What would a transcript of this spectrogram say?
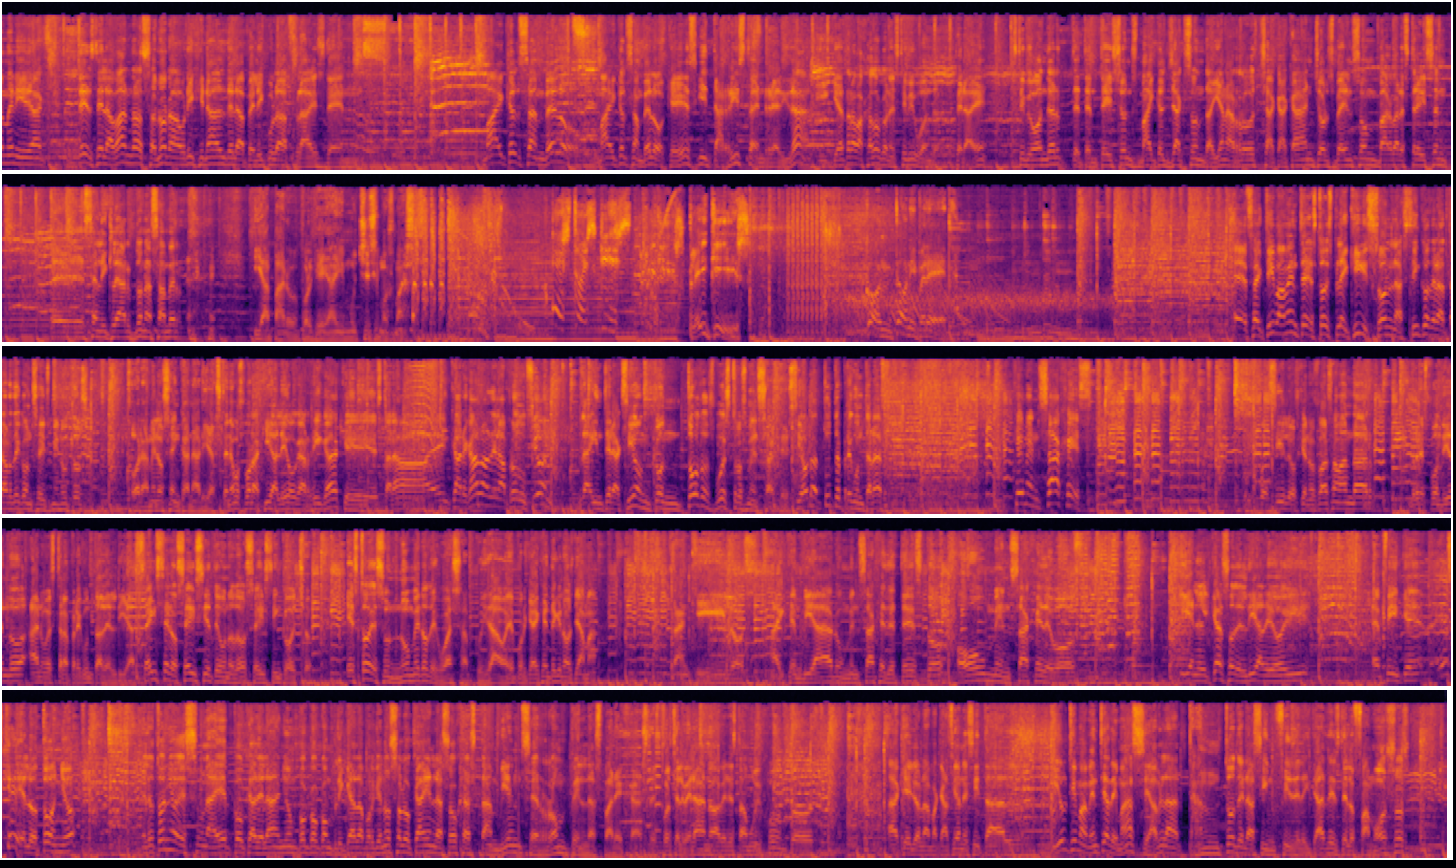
A Maniac desde la banda sonora original de la película Flashdance. Michael Zambello, Michael Zambello, que es guitarrista en realidad y que ha trabajado con Stevie Wonder. Espera, ¿eh? Stevie Wonder, The Temptations, Michael Jackson, Diana Ross, Chaka Khan, George Benson, Barbara Streisand, eh, Stanley Clark, Donna Summer y a paro, porque hay muchísimos más. Esto es Kiss. Play Kiss. Con Tony Peret. Efectivamente, esto es Play Kiss. Son las 5 de la tarde con 6 minutos. Hora menos en Canarias. Tenemos por aquí a Leo Garriga, que estará encargada de la producción, la interacción con todos vuestros mensajes. Y ahora tú te preguntarás, ¿qué mensajes? Pues sí, los que nos vas a mandar respondiendo a nuestra pregunta del día. 606-712-658. Esto es un número de WhatsApp, cuidado, ¿eh? porque hay gente que nos llama. Tranquilos, hay que enviar un mensaje de texto o un mensaje de voz. Y en el caso del día de hoy, en fin, que es que el otoño el otoño es una época del año un poco complicada porque no solo caen las hojas, también se rompen las parejas. Después del verano, haber estado muy juntos, aquello, las vacaciones y tal. Y últimamente además se habla tanto de las infidelidades de los famosos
